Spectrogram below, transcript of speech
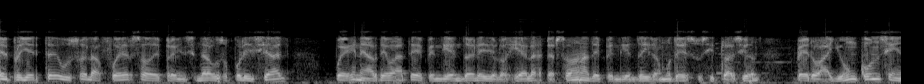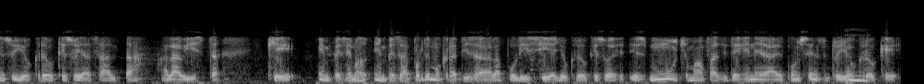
el proyecto de uso de la fuerza o de prevención del abuso policial puede generar debate dependiendo de la ideología de las personas, dependiendo, digamos, de su situación, pero hay un consenso y yo creo que eso ya salta a la vista que empecemos empezar por democratizar a la policía, yo creo que eso es, es mucho más fácil de generar el consenso. Entonces yo creo que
